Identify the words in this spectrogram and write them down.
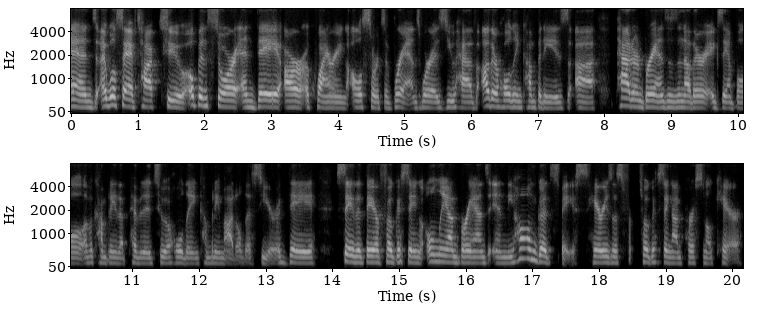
and I will say, I've talked to OpenStore and they are acquiring all sorts of brands, whereas you have other holding companies. Uh, Pattern Brands is another example of a company that pivoted to a holding company model this year. They say that they are focusing only on brands in the home goods space. Harry's is f- focusing on personal care.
